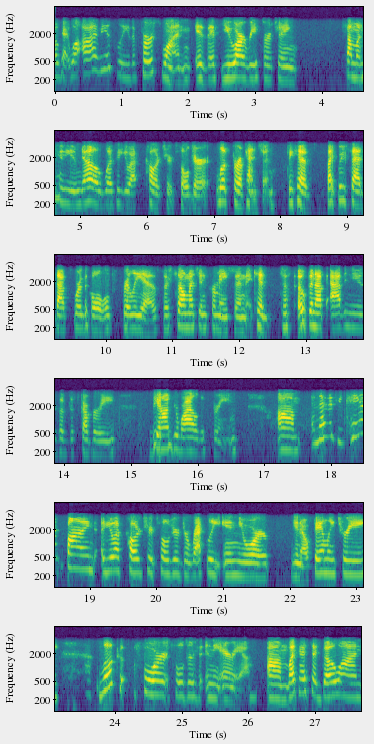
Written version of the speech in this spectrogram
Okay, well, obviously, the first one is if you are researching someone who you know was a U.S. colored troop soldier, look for a pension because like we've said, that's where the gold really is. There's so much information. It can just open up avenues of discovery beyond your wildest dreams. Um, and then if you can't find a U.S. colored troop soldier directly in your, you know, family tree, look for soldiers in the area. Um, like I said, go on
